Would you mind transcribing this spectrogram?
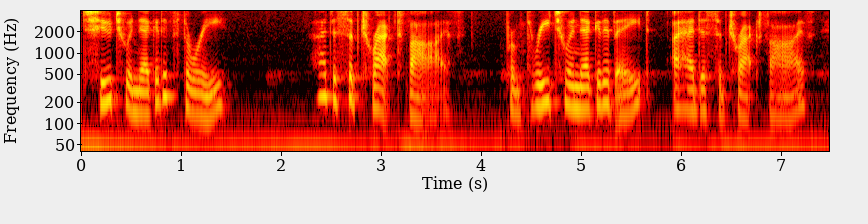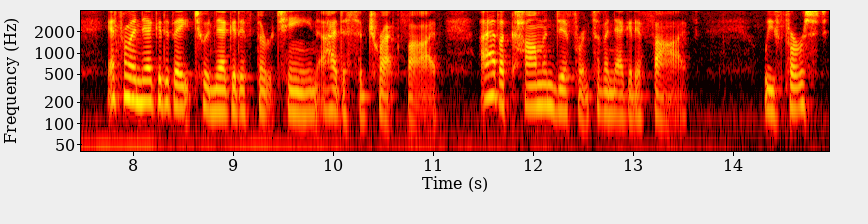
2 to a negative 3, I had to subtract 5. From 3 to a negative 8, I had to subtract 5. And from a negative 8 to a negative 13, I had to subtract 5. I have a common difference of a negative 5. We first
